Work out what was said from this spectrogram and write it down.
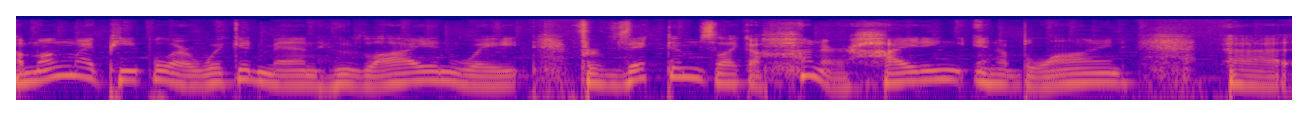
Among my people are wicked men who lie in wait for victims like a hunter hiding in a blind. Uh,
